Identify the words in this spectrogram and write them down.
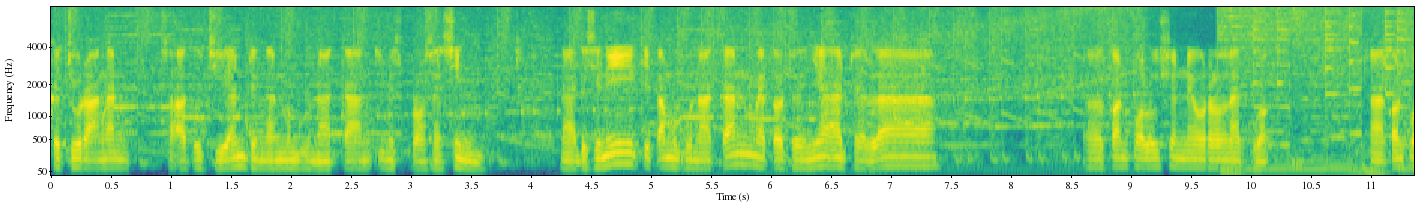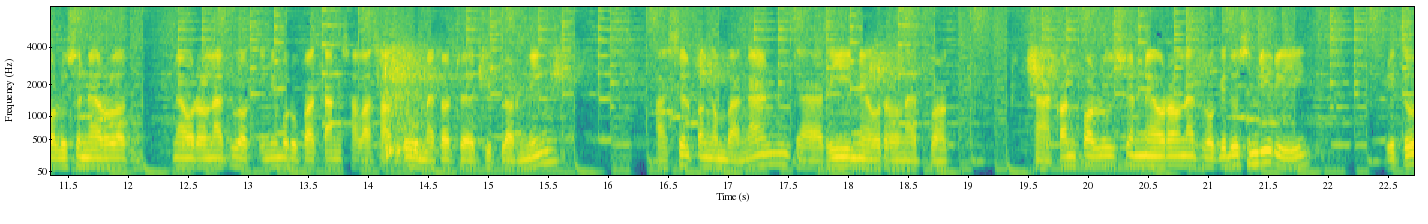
kecurangan saat ujian dengan menggunakan image processing. Nah, di sini kita menggunakan metodenya adalah uh, convolution neural network. Nah, convolution neural neural network ini merupakan salah satu metode deep learning hasil pengembangan dari neural network. Nah, convolution neural network itu sendiri itu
